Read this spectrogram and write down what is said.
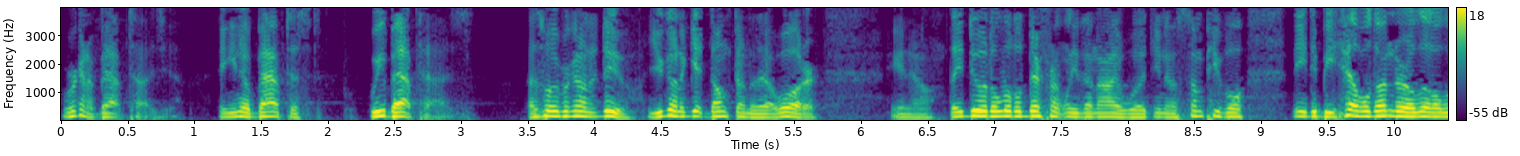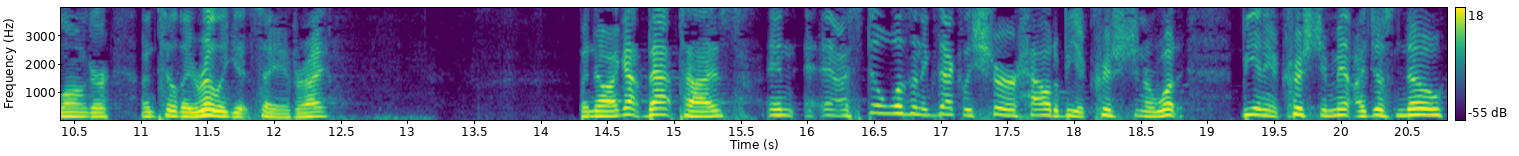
We're going to baptize you. And you know, Baptist, we baptize. That's what we're going to do. You're going to get dunked under that water. You know, they do it a little differently than I would. You know, some people need to be held under a little longer until they really get saved, right? But no, I got baptized, and, and I still wasn't exactly sure how to be a Christian or what being a Christian meant. I just know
